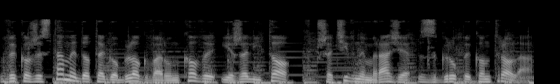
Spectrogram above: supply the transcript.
Wykorzystamy do tego blok warunkowy, jeżeli to, w przeciwnym razie, z grupy kontrola.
